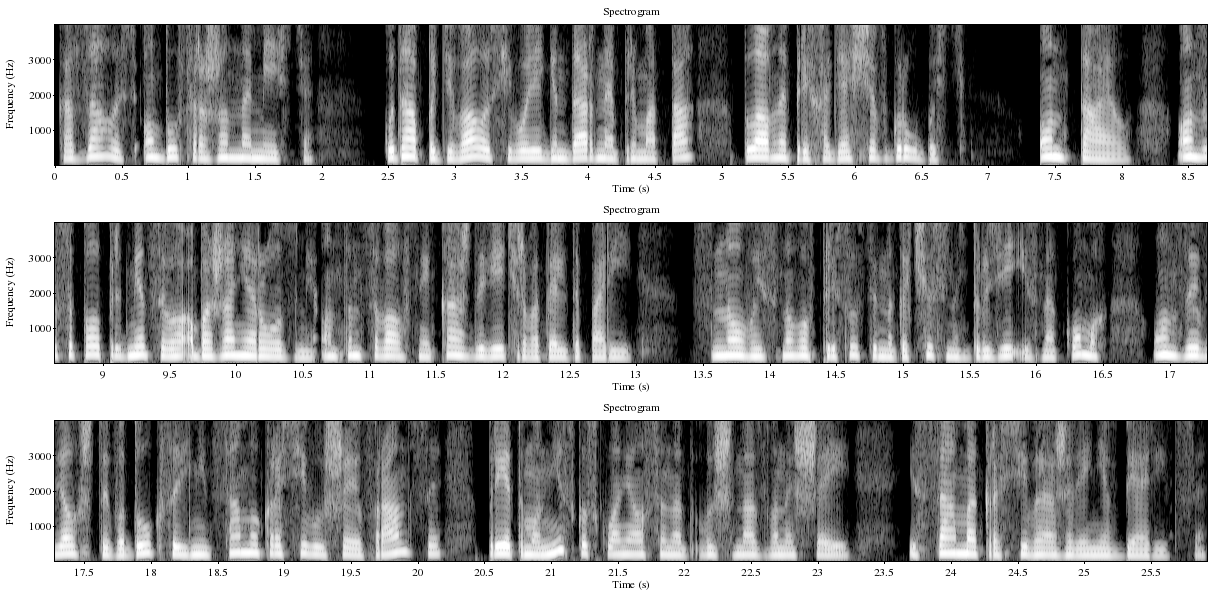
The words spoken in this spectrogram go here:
Казалось, он был сражен на месте. Куда подевалась его легендарная прямота, плавно переходящая в грубость? Он таял. Он засыпал предмет своего обожания розами. Он танцевал с ней каждый вечер в отель де Пари. Снова и снова в присутствии многочисленных друзей и знакомых он заявлял, что его долг соединить самую красивую шею Франции, при этом он низко склонялся над вышеназванной шеей, и самое красивое ожерение в Биорице.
